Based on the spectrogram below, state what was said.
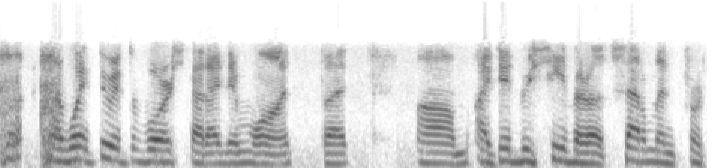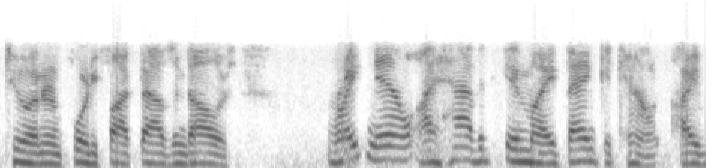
I went through a divorce that I didn't want, but um, I did receive a settlement for $245,000 right now I have it in my bank account. I'd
